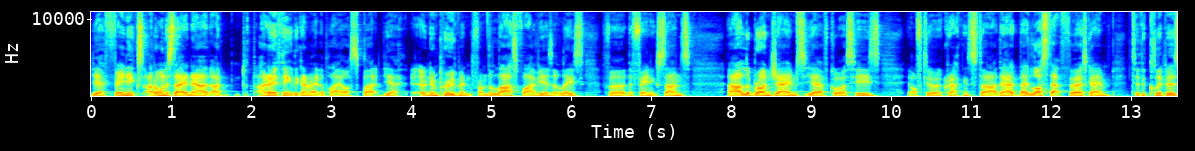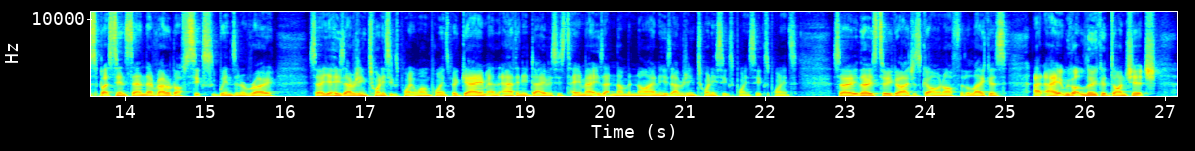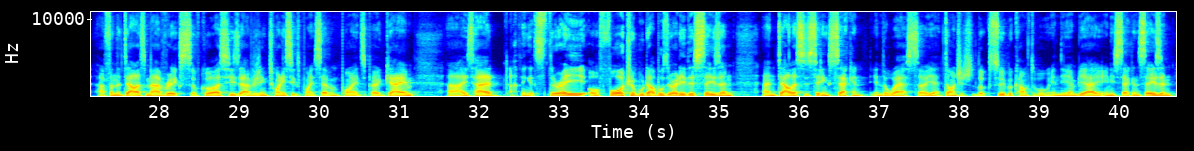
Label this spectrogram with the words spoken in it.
yeah, Phoenix, I don't want to say now. I, I don't think they're going to make the playoffs, but yeah, an improvement from the last five years at least for the Phoenix Suns. Uh, LeBron James, yeah, of course, he's off to a cracking start. They had they lost that first game to the Clippers, but since then they've rattled off six wins in a row. So yeah, he's averaging 26.1 points per game, and Anthony Davis, his teammate, is at number nine. He's averaging 26.6 points. So those two guys just going off for the Lakers. At eight, we got Luka Doncic uh, from the Dallas Mavericks. Of course, he's averaging 26.7 points per game. Uh, he's had, I think it's three or four triple doubles already this season, and Dallas is sitting second in the West. So yeah, Doncic looks super comfortable in the NBA in his second season.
